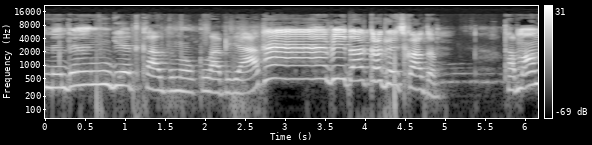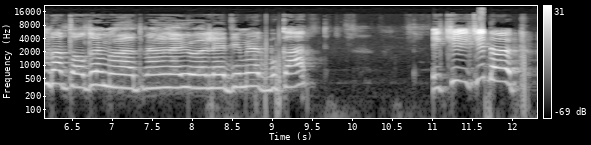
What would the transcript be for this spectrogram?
Neden geç kaldın okula biraz? He, bir dakika geç kaldım. Tamam da tadın öğretmenle söylediğimiz bu kaç? 2 2 4.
